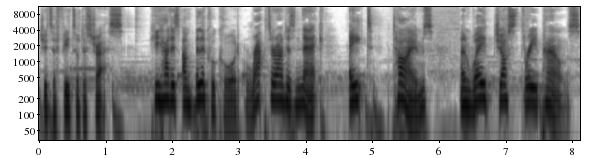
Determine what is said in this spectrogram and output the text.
due to fetal distress. He had his umbilical cord wrapped around his neck eight times and weighed just three pounds.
